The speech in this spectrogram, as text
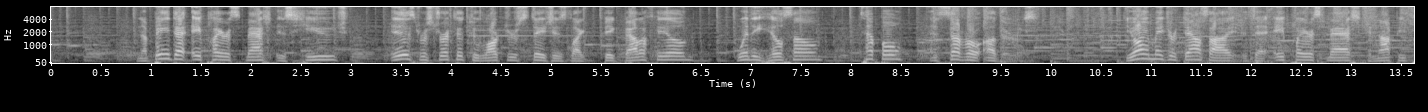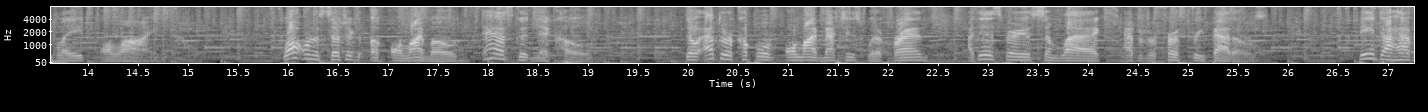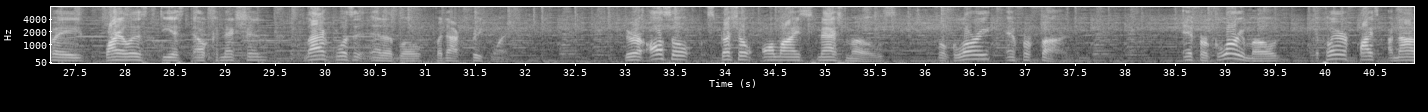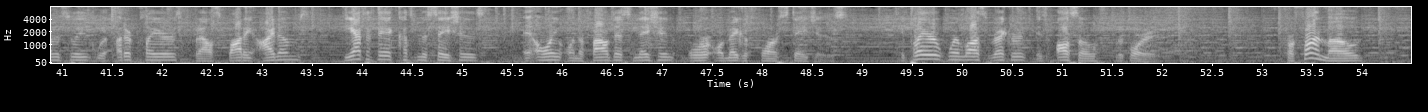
Now being that 8 player Smash is huge, it is restricted to larger stages like Big Battlefield, Windy Hill Zone, Temple, and several others. The only major downside is that 8-player Smash cannot be played online. While on the subject of online mode, it has good netcode. Though after a couple of online matches with a friend, I did experience some lag after the first three battles. Being that I have a wireless DSL connection, lag wasn't inevitable but not frequent. There are also special online Smash modes, for glory and for fun. And for glory mode, the player fights anonymously with other players without spotting items, deactivated customizations, and only on the Final Destination or Omega Form stages. A player win-loss record is also recorded. For fun mode,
